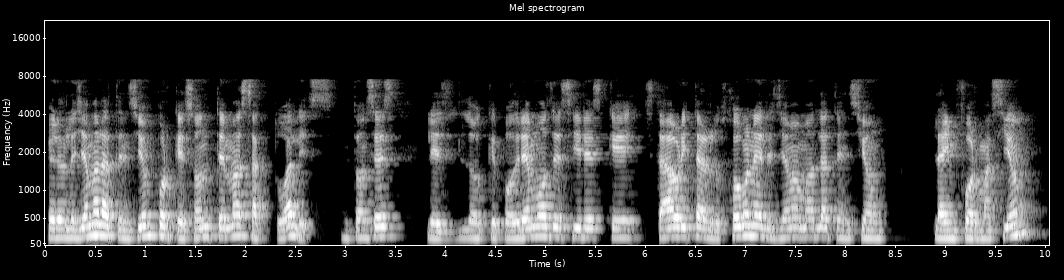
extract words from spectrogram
Pero les llama la atención porque son temas actuales. Entonces, les, lo que podríamos decir es que está ahorita a los jóvenes les llama más la atención la información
